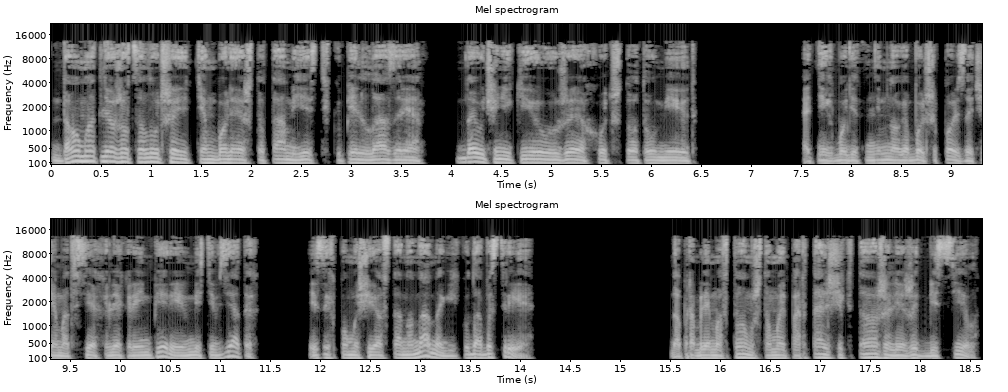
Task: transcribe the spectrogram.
Дома отлеживаться лучше, тем более, что там есть купель Лазаря, да ученики уже хоть что-то умеют. От них будет немного больше пользы, чем от всех лекарей Империи вместе взятых, и с их помощью я встану на ноги куда быстрее. Но проблема в том, что мой портальщик тоже лежит без сил.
